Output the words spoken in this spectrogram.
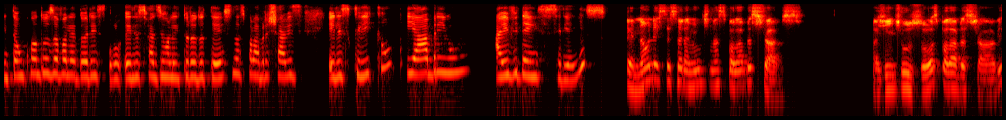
então, quando os avaliadores eles faziam a leitura do texto, nas palavras-chave, eles clicam e abrem um, a evidência, seria isso? É, não necessariamente nas palavras-chave. A gente usou as palavras-chave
